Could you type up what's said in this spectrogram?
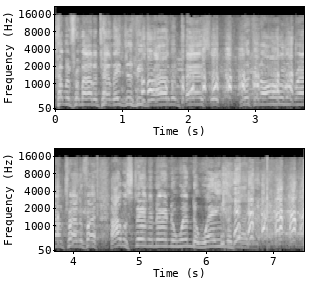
Coming from out of town, they'd just be driving past it, looking all around trying to find it. I was standing there in the window waving at it.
